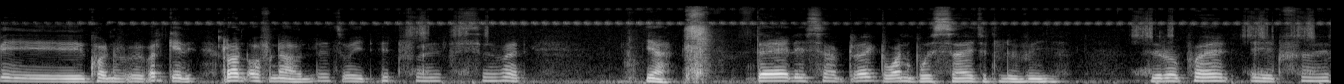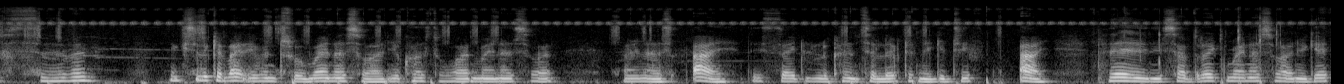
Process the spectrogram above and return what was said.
uh, convert round off now. Let's wait 857 yeah. Then subtract one both sides it will be 0 0.857 actually can write even true minus 1 equals to 1 minus 1 minus i. This side will cancel left negative i. Then you subtract minus 1 you get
